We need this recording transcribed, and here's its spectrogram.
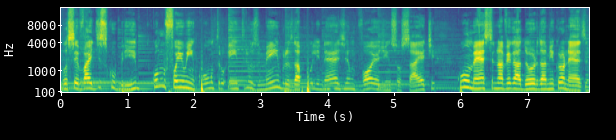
você vai descobrir como foi o encontro entre os membros da Polynesian Voyaging Society com o mestre navegador da Micronésia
